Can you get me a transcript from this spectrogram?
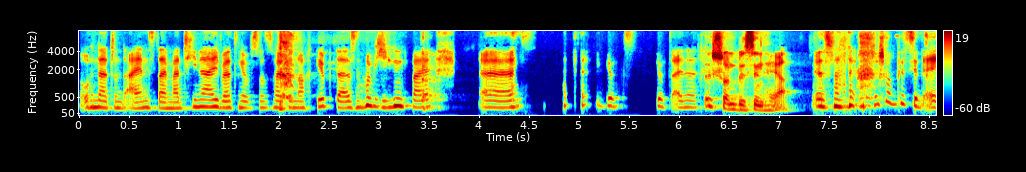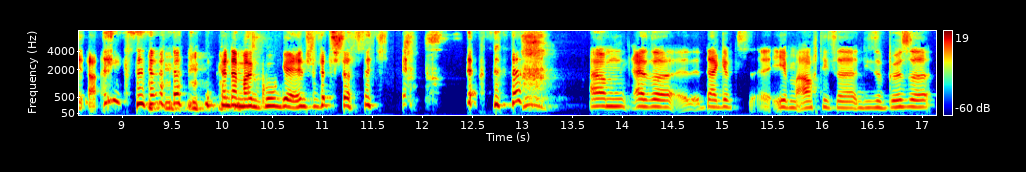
101 Dalmatiner. Ich weiß nicht, ob es das heute noch gibt. Da ist auf jeden Fall äh, gibt's gibt eine. Ist schon ein bisschen her. Ist schon, ist schon ein bisschen älter. Könnt ihr mal googeln, falls ich das nicht. ähm, also da gibt's eben auch diese diese böse,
